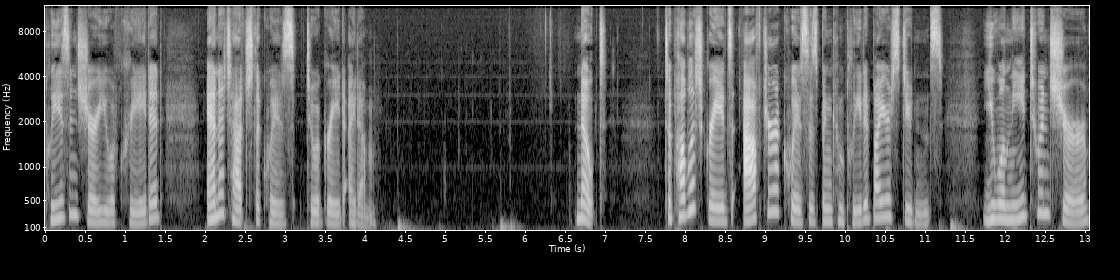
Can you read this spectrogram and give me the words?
please ensure you have created and attached the quiz to a grade item. Note: To publish grades after a quiz has been completed by your students, you will need to ensure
